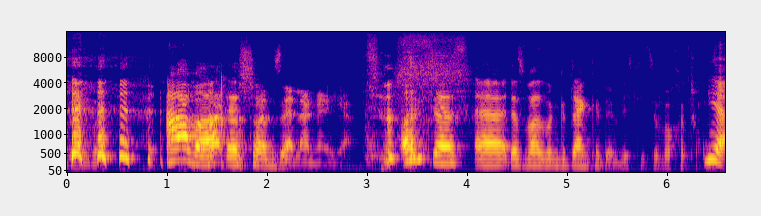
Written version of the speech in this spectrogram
oder so. Aber das ist schon sehr lange her. Und das, äh, das war so ein Gedanke, der mich diese Woche trug. Ja.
